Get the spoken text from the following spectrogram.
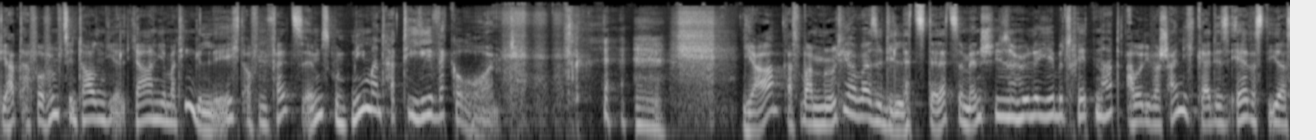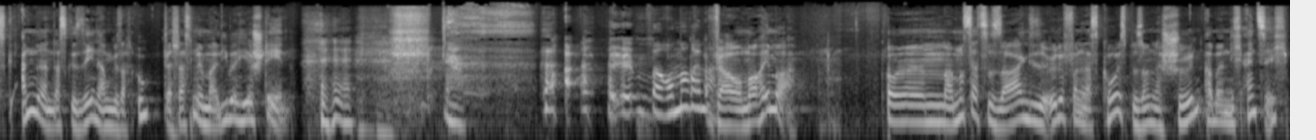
Die hat da vor 15.000 Jahren jemand hingelegt auf den Felsims und niemand hat die je weggeräumt. ja, das war möglicherweise die letzte, der letzte Mensch, die diese Höhle je betreten hat, aber die Wahrscheinlichkeit ist eher, dass die das anderen das gesehen haben und gesagt, uh, das lassen wir mal lieber hier stehen. Warum auch immer. Warum auch immer. Und man muss dazu sagen, diese Öle von Lascaux ist besonders schön, aber nicht einzig.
